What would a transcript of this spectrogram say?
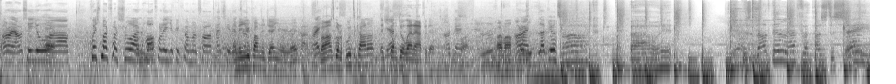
All right, I will see you uh, Christmas for sure, and hopefully you can come on for Thanksgiving. and then you're coming in January, right? Uh, right. My mom's going to Punta Cana, then she's Yes. coming to Atlanta after that. So should be Okay. fun. Mhm. Bye, mom. All right, love you. talk about it. There's nothing left for us to say.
